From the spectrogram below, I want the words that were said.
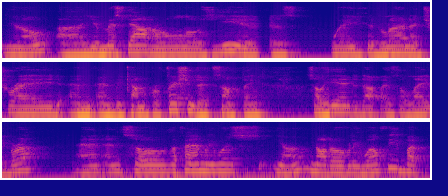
you know, uh, you missed out on all those years where you could learn a trade and, and become proficient at something. So he ended up as a laborer. And, and so the family was, you know, not overly wealthy, but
